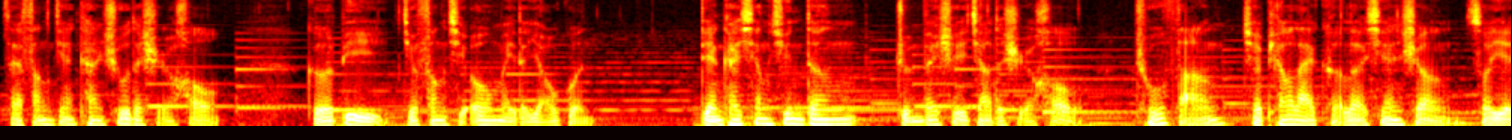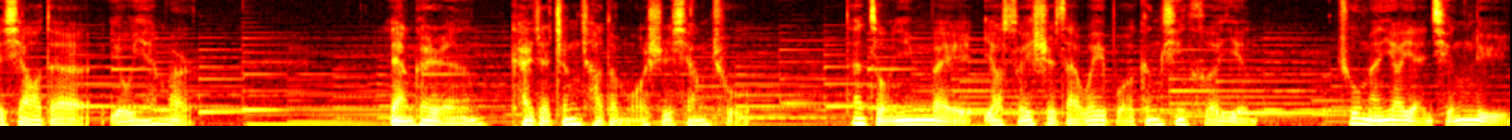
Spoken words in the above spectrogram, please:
在房间看书的时候，隔壁就放起欧美的摇滚；点开香薰灯准备睡觉的时候，厨房却飘来可乐先生做夜宵的油烟味儿。两个人开着争吵的模式相处，但总因为要随时在微博更新合影，出门要演情侣，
